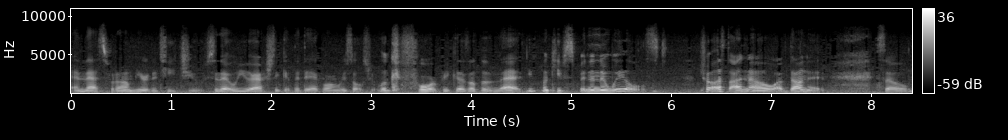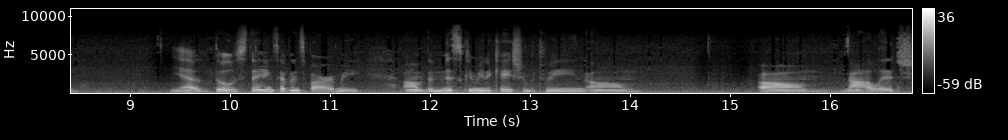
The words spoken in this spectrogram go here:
And that's what I'm here to teach you. So that way you actually get the daggone results you're looking for. Because other than that, you're going to keep spinning in wheels. Trust, I know. I've done it. So, yeah, those things have inspired me. Um, the miscommunication between um, um, knowledge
